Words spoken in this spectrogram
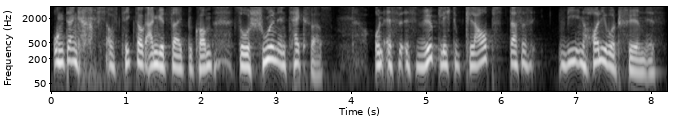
und dann habe ich auf TikTok angezeigt bekommen, so Schulen in Texas. Und es ist wirklich, du glaubst, dass es wie in Hollywood-Filmen ist.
